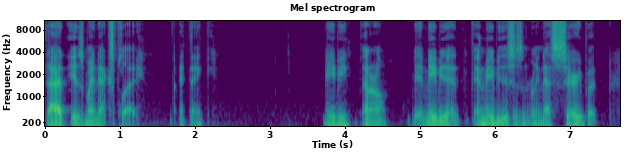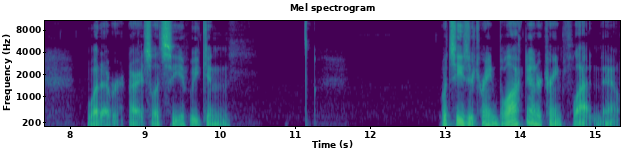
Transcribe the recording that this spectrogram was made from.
That is my next play, I think. Maybe. I don't know. Maybe and maybe this isn't really necessary, but whatever. All right, so let's see if we can. What's easier, terrain block down or terrain flatten down?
